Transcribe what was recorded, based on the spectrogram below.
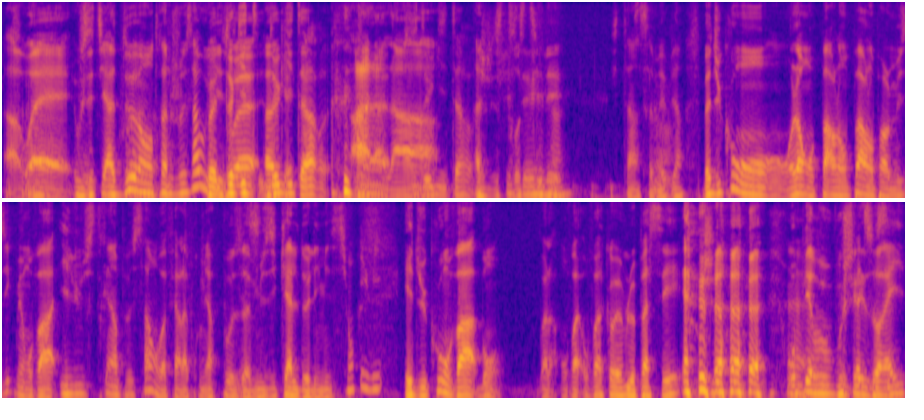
Ah ouais, vous étiez à deux en train de jouer ça ou deux, ok. guitares. Ah là là. deux guitares. Ah, juste trop stylé. Putain, ça met bien. Bah du coup, on, on- là on parle, on parle, on parle musique, mais on va illustrer un peu ça. On va faire la première pause musicale de l'émission. Et oui. Et du coup, on va, bon, voilà, on va, on va quand même le passer. Au pire, vous vous bouchez les oreilles.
